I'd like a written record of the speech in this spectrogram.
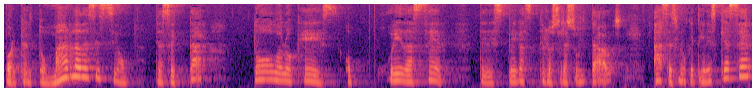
porque al tomar la decisión de aceptar todo lo que es o pueda ser, te despegas de los resultados. Haces lo que tienes que hacer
